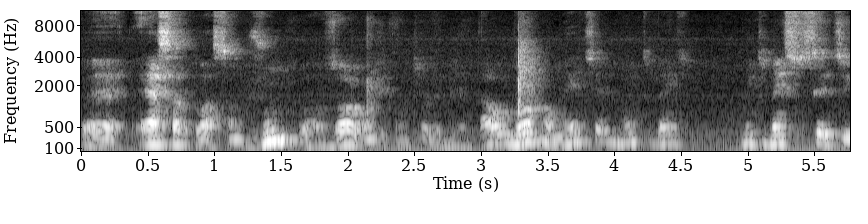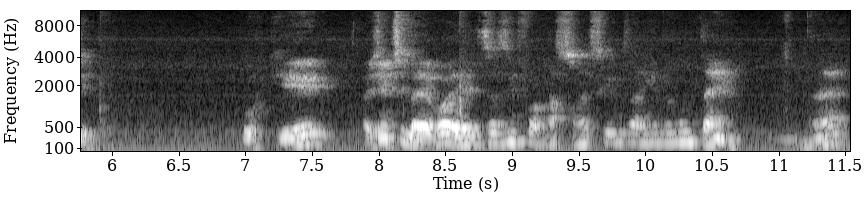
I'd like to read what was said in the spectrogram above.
é, essa atuação junto aos órgãos de controle ambiental normalmente é muito bem, muito bem sucedida, porque a gente leva a eles as informações que eles ainda não têm. Né?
